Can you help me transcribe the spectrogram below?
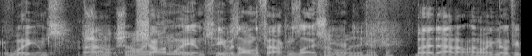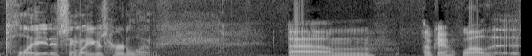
Williams. Uh, Sean- Shawn Williams? Williams. He was on the Falcons last Oh, year. was he? Okay. But I don't, I don't even know if he played. It seemed like he was hurt a lot. Um, okay. Well,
